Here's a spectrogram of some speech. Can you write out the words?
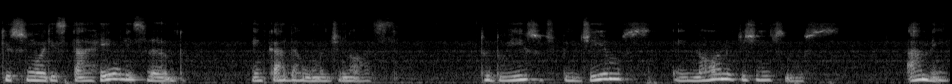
que o Senhor está realizando em cada uma de nós. Tudo isso te pedimos em nome de Jesus. Amém.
